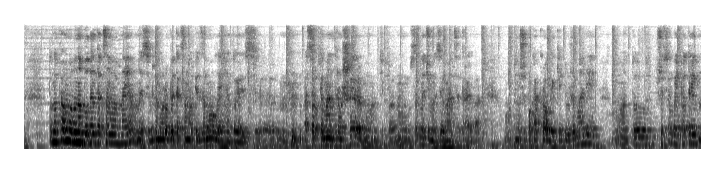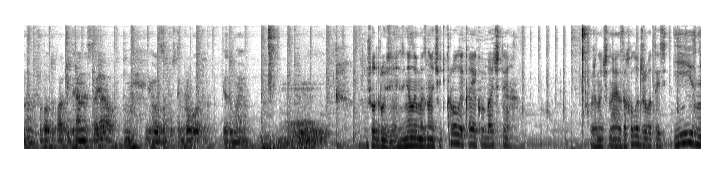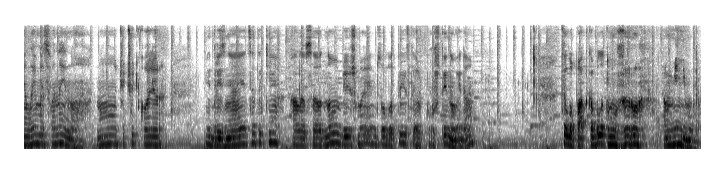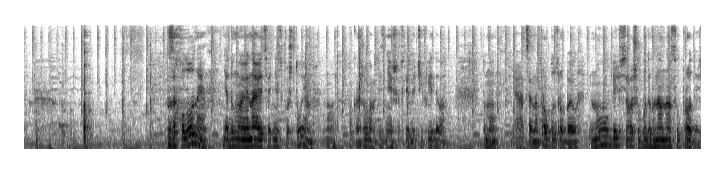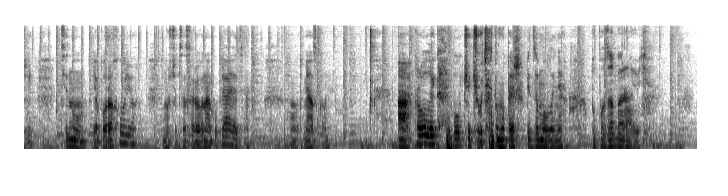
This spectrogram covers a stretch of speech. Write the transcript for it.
то напевно вона буде так само в наявності. Будемо робити так само під замовлення, тобто асортимент розширимо. Типу, ну, все одно чимось займатися треба. От, тому що поки кролики дуже малі, от, то щось робити потрібно, щоб автоклавчик зря не стояв, тому його запустимо в роботу. Я думаю. Що, друзі, зняли ми, значить, кролика, як ви бачите. Вже починає захолоджуватись. І зняли ми свинину. Ну, чуть-чуть колір відрізняється таки, але все одно більш-менш золотистий, аж бурштиновий, да? Це лопатка була, тому жиру там мінімум. Захолоне. Я думаю, навіть сьогодні скуштуємо. От, покажу вам пізніше в слідучих відео. Тому я це на пробу зробив. Ну, більш всього, що буде вона в нас у продажі. Ціну я порахую, тому що це сировина купляється. От, м'яско. А кролик був чуть-чуть, тому теж під замовлення тупо забирають.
